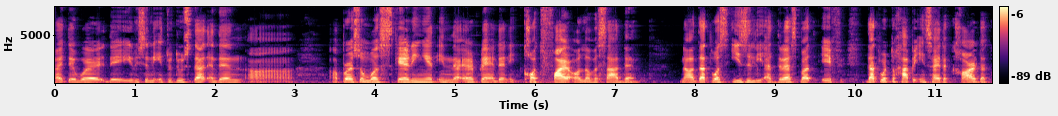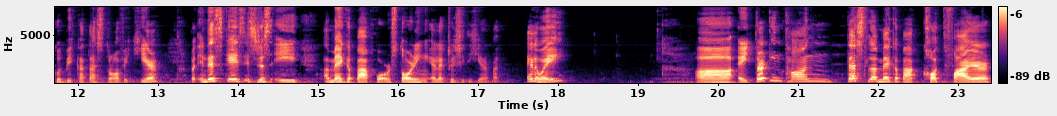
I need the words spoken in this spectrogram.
right? They were they recently introduced that and then uh, a person was carrying it in the airplane and then it caught fire all of a sudden. Now that was easily addressed but if that were to happen inside a car that could be catastrophic here. But in this case it's just a, a mega pack for storing electricity here. But anyway uh, a 13 ton Tesla Megapack caught fire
